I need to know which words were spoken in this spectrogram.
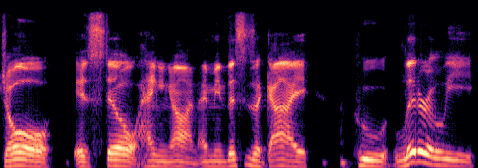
Joel is still hanging on. I mean, this is a guy who literally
